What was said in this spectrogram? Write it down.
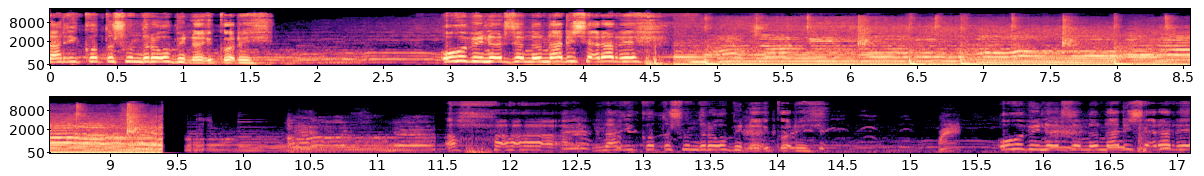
নারী কত সুন্দর অভিনয় করে। অভিনয়ের জন্য নারী সেরা রে। নারী কত সুন্দর অভিনয় করে। অভিনয়ের জন্য নারী সেরা রে।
